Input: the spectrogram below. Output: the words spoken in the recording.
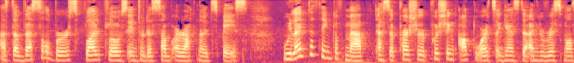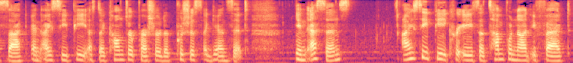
As the vessel bursts, blood flows into the subarachnoid space. We like to think of MAP as the pressure pushing outwards against the aneurysmal sac and ICP as the counter pressure that pushes against it. In essence, ICP creates a tamponade effect.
